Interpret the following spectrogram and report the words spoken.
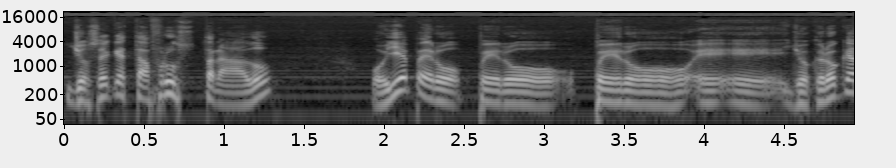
yo sé que está frustrado. Oye, pero, pero, pero eh, eh, yo creo que,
